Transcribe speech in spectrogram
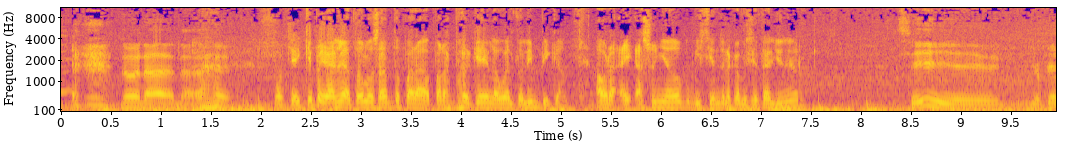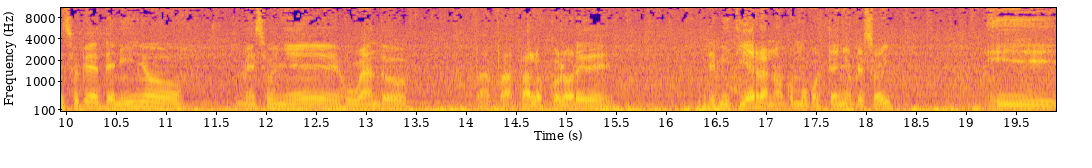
no, nada, nada. Porque hay que pegarle a todos los santos para, para poder quedar en la vuelta olímpica. Ahora, ¿has soñado vistiendo la camiseta del Junior? Sí, eh, yo pienso que desde niño me soñé jugando para pa, pa los colores de, de, mi tierra, ¿no? Como costeño que soy. Y,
